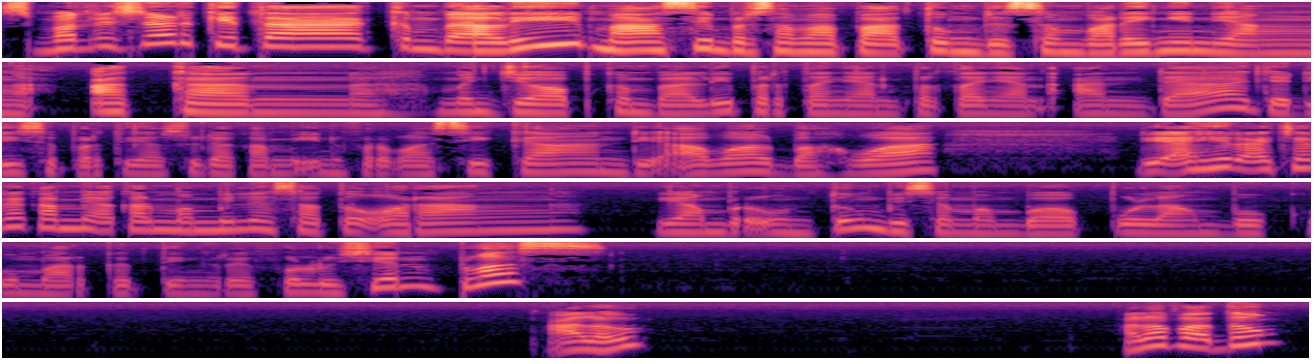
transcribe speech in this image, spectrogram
Smart Listener kita kembali masih bersama Pak Tung Desem Waringin yang akan menjawab kembali pertanyaan-pertanyaan Anda. Jadi seperti yang sudah kami informasikan di awal bahwa di akhir acara kami akan memilih satu orang yang beruntung bisa membawa pulang buku Marketing Revolution Plus. Halo? Halo Pak Tung?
